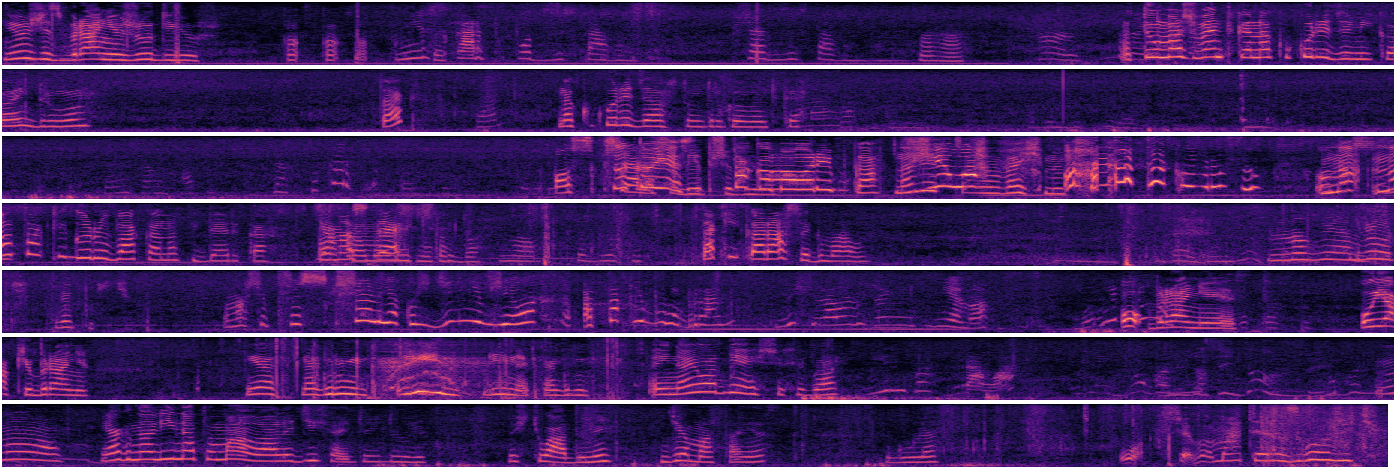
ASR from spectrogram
Na. Już jest branie rzut już. O, o, o. Nie skarb pod zestawem. Przed zestawem. Aha. A tu masz wędkę na kukurydzę, Mikołaj, drugą. Tak? Tak. Na kukurydzę masz tą drugą wędkę. O, Co to jest? Taka mała rybka. Na ją weźmy. tak po prostu. Na, na takiego robaka, na fiderka. Malutka. chyba. No. Taki karasek mały. No wiem. Wróć, wypuść. Ona się przez skrzeli jakoś dziwnie wzięła, a takie było branie. Myślałem, że nic nie ma. Bo nie O, branie jest. O, jakie branie. Jest, na grunt. Lin, linek na grunt. Ej, najładniejszy chyba. długo nie dosyć duży. No, jak na lina to mały, ale dzisiaj dość duży. Dość ładny. Gdzie mata jest? W ogóle. O, trzeba matę rozłożyć.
